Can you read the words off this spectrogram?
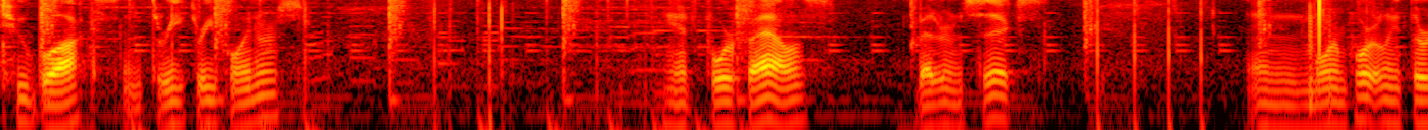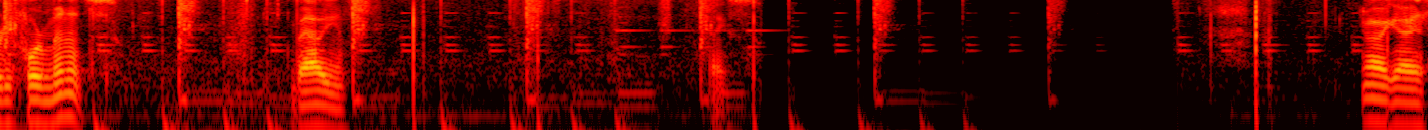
2 blocks, and 3 three pointers. He had 4 fouls, better than 6, and more importantly, 34 minutes value. Thanks. All right, guys.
